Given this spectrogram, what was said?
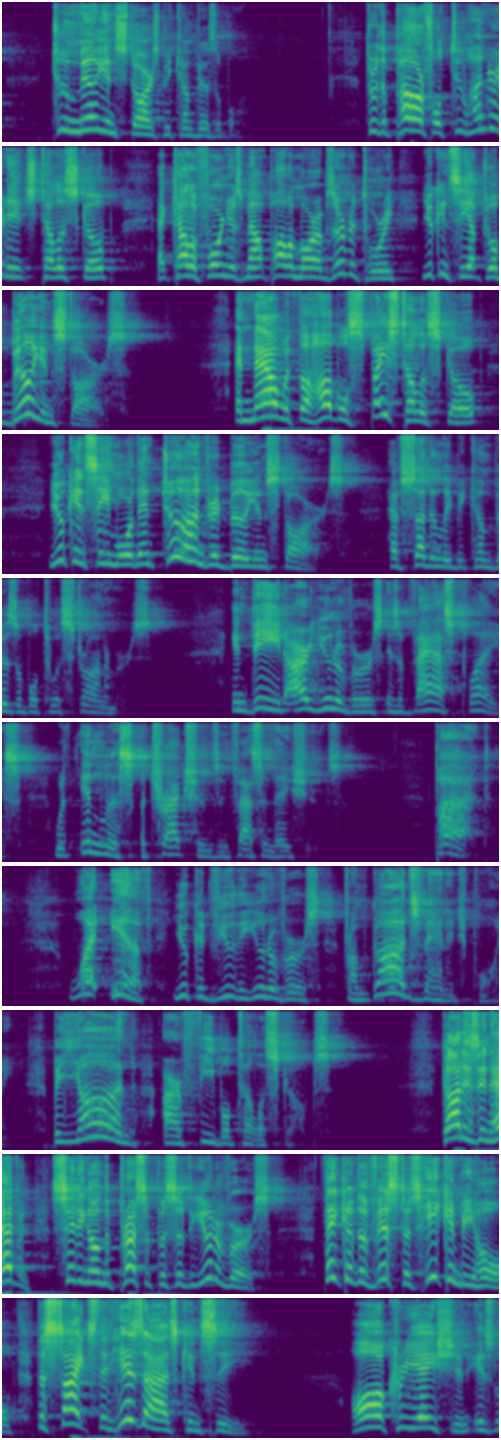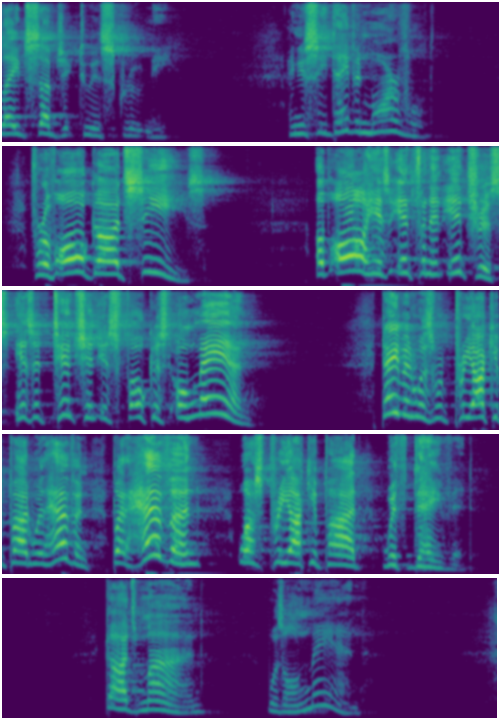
2 million stars become visible. Through the powerful 200 inch telescope at California's Mount Palomar Observatory, you can see up to a billion stars. And now, with the Hubble Space Telescope, you can see more than 200 billion stars have suddenly become visible to astronomers. Indeed, our universe is a vast place with endless attractions and fascinations. But what if you could view the universe from God's vantage point, beyond our feeble telescopes? God is in heaven, sitting on the precipice of the universe. Think of the vistas he can behold, the sights that his eyes can see. All creation is laid subject to his scrutiny. And you see, David marveled. For of all God sees, of all his infinite interests, his attention is focused on man. David was preoccupied with heaven, but heaven was preoccupied with David. God's mind was on man.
